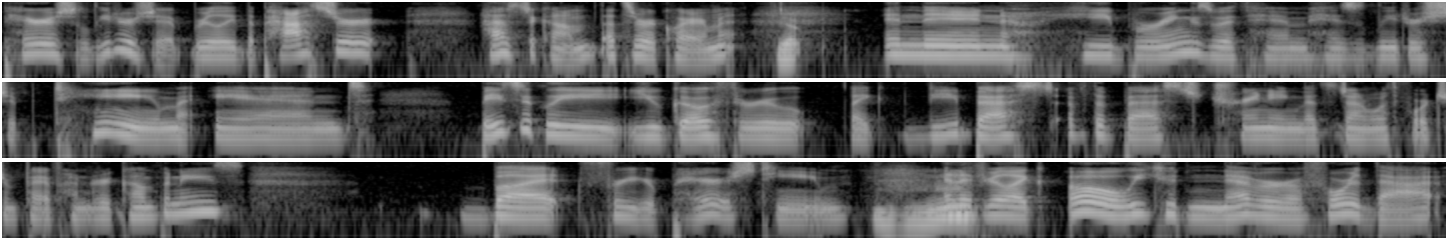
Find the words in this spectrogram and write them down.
parish leadership. Really, the pastor has to come; that's a requirement. Yep. And then he brings with him his leadership team, and basically, you go through like the best of the best training that's done with Fortune 500 companies but for your parish team. Mhm. And if you're like, oh, we could never afford that,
